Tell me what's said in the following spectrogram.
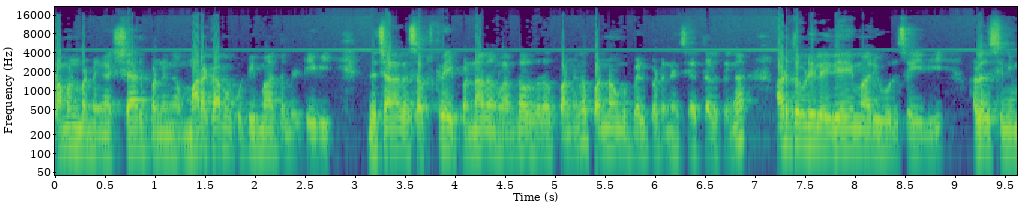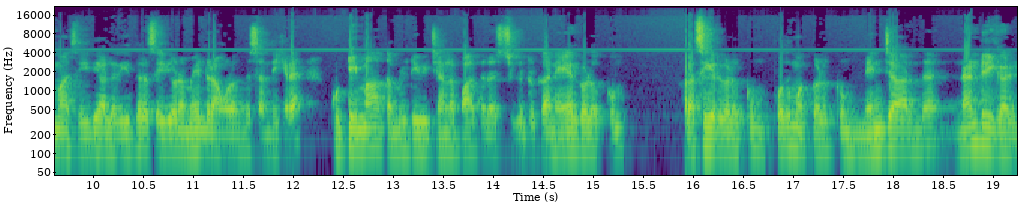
கமெண்ட் பண்ணுங்க ஷேர் பண்ணுங்க. மறக்காம குட்டிமா தமிழ் டிவி இந்த சேனலை சப்ஸ்கிரைப் பண்ணாதவங்களா இருந்தால் ஒரு தடவை பண்ணுங்க. பண்ணவங்க பெல் பட்டனை சேர்த்து அழுத்துங்க. அடுத்த வீடியோல இதே மாதிரி ஒரு செய்தி அல்லது சினிமா செய்தி அல்லது இதர செய்தியோட மீண்டும் நான் உங்களை வந்து சந்திக்கிறேன். குட்டிமா தமிழ் டிவி சேனலை பார்த்து ரசிச்சுக்கிட்டு இருக்க நேயர்களுக்கும் ரசிகர்களுக்கும் பொதுமக்களுக்கும் நெஞ்சார்ந்த நன்றிகள்.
